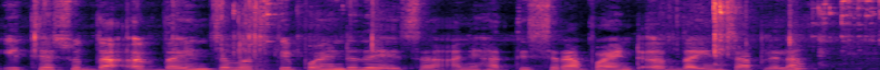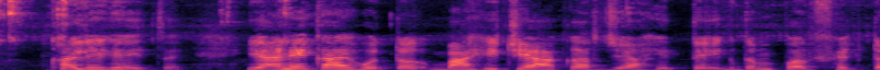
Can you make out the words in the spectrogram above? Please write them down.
इथे सुद्धा अर्धा इंच वरती पॉईंट द्यायचा आणि हा तिसरा पॉईंट अर्धा इंच आपल्याला खाली घ्यायचा आहे याने काय होतं? बाहीचे आकार जे आहेत ते एकदम परफेक्ट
